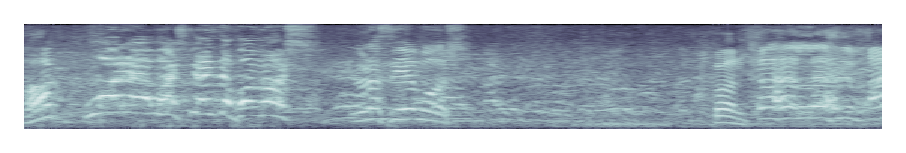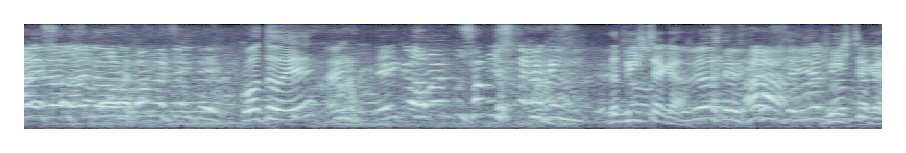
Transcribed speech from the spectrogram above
ধর। ওরে বাস নাই যে ফাঙ্গাস? এগুলো সে বস কোন? কত এ? এইটা হবে 220 টাকা। কেজি বিশ টাকা। বিশ। টাকা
